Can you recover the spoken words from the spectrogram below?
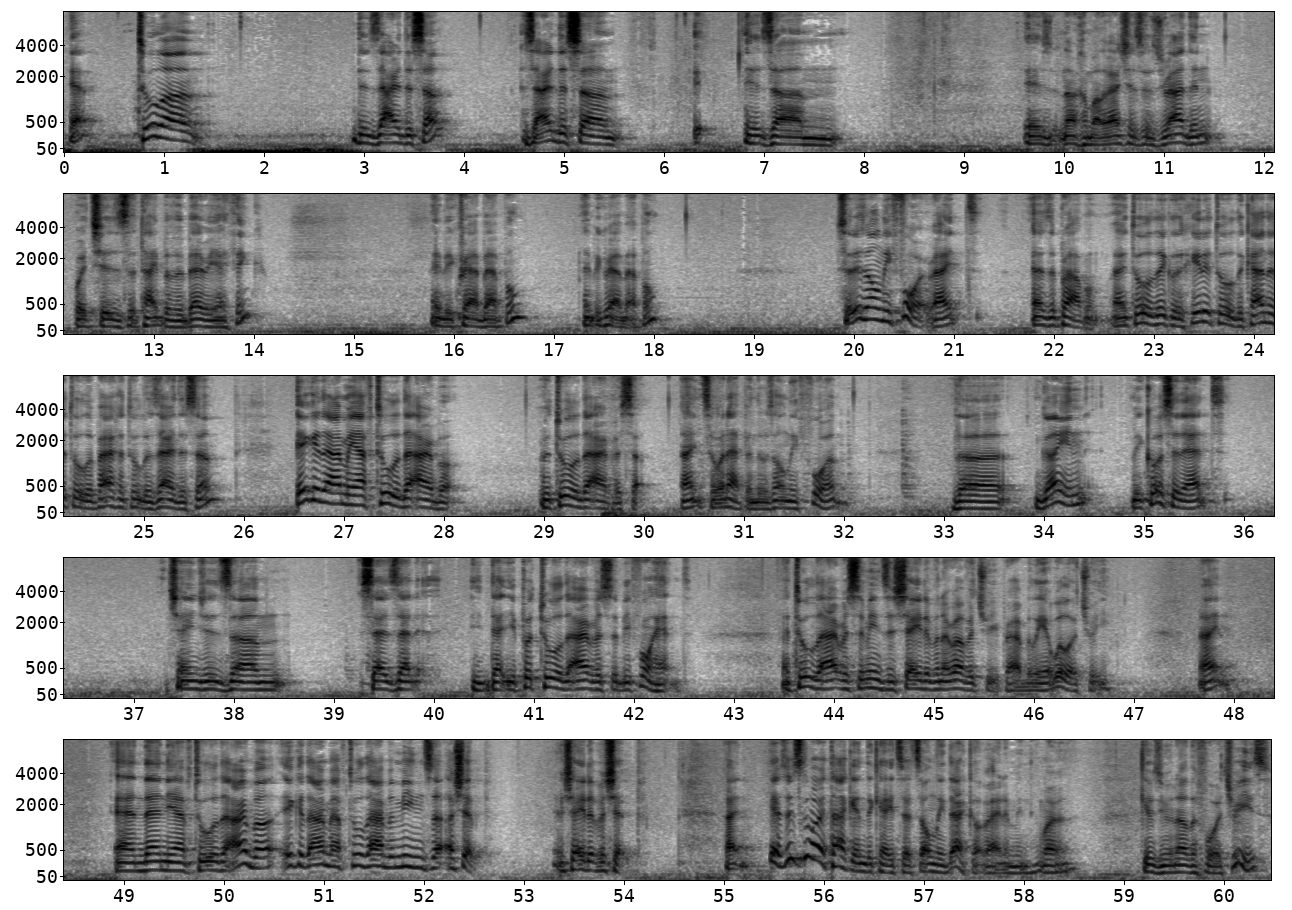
Yeah. Tula, the zardasa, zardasa is, um, is Nacham al is radin, which is a type of a berry, I think. Maybe crab apple, maybe crab apple. So there's only four, right? That's the problem. Right? Tul the dikla tul the kanda, tul the parcha, tul the zardasa. Igad army have tul the arba, tul the arvasa. Right? So what happened? There was only four. The gain, because of that, changes, um, says that that you put tul the arvasa beforehand. And tul the arvasa means the shade of an arava tree, probably a willow tree. Right? And then you have Tula de Arba. Ikad Arba, have Tula de Arba means a ship, a shade of a ship. Right? Yes, this Gemara Taka indicates that it's only Dekel, right? I mean, gives you another four trees.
